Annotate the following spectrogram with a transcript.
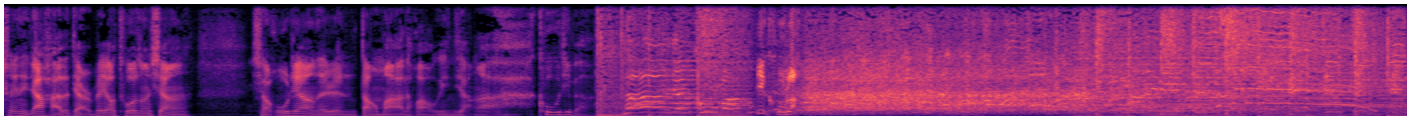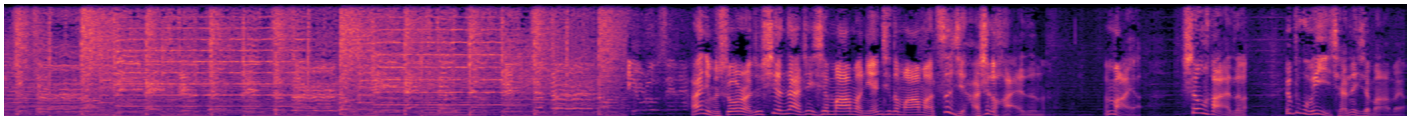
说你家孩子点儿背要拖成像小胡这样的人当妈的话，我跟你讲啊，哭去吧，男人哭吧，别哭了。哎，你们说说，就现在这些妈妈，年轻的妈妈自己还是个孩子呢，妈呀，生孩子了，这不比以前那些妈妈呀。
